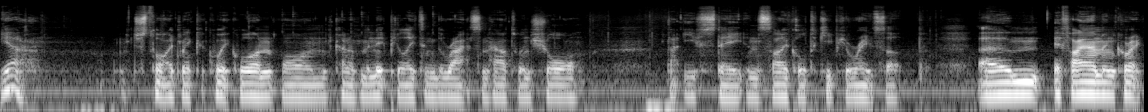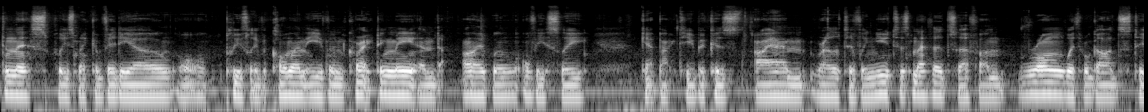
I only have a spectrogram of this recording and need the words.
yeah, just thought I'd make a quick one on kind of manipulating the rats and how to ensure that you stay in cycle to keep your rates up. Um, if I am incorrect in this, please make a video or please leave a comment even correcting me and I will obviously get back to you because I am relatively new to this method so if I'm wrong with regards to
